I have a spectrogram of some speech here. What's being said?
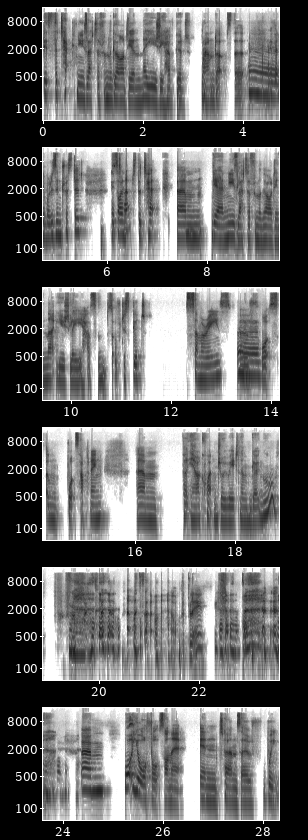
It's the tech newsletter from the Guardian. They usually have good roundups that mm. if anybody's interested good sign up to the tech um mm. yeah newsletter from the guardian that usually has some sort of just good summaries mm. of what's um, what's happening um but yeah i quite enjoy reading them and going ooh that was out of the blue um what are your thoughts on it in terms of we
